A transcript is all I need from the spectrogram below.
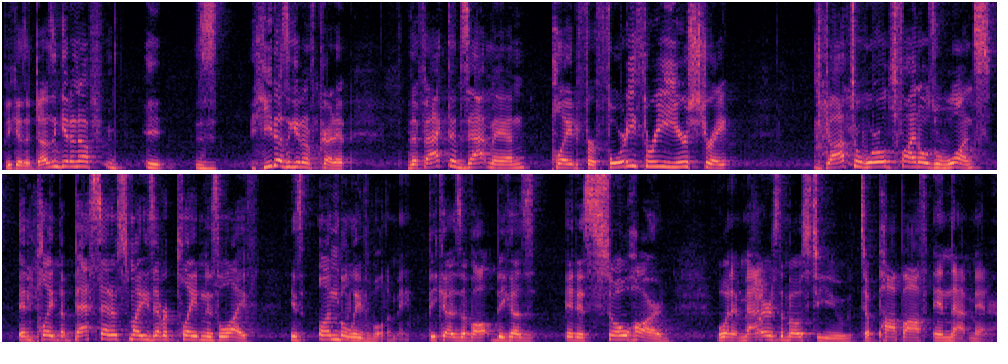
because it doesn't get enough. It, z- he doesn't get enough credit. The fact that Zapman played for 43 years straight, got to Worlds Finals once, and played the best set of Smite he's ever played in his life is unbelievable to me because of all because it is so hard when it matters the most to you to pop off in that manner.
